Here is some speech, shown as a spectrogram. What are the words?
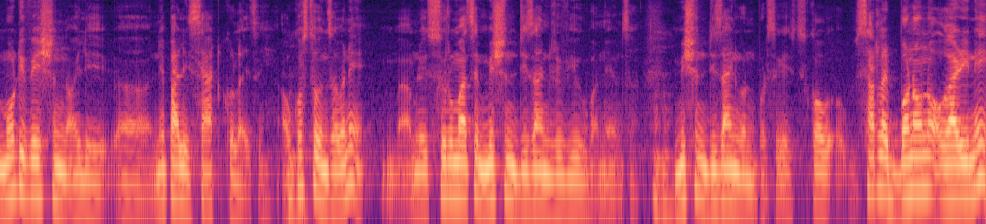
मोटिभेसन अहिले नेपाली लागि चाहिँ। अब कस्तो हुन्छ भने हामीले सुरुमा चाहिँ मिसन डिजाइन रिभ्यू भन्ने हुन्छ। मिसन डिजाइन गर्नुपर्छ कि? स्याटेलाइट बनाउन अगाडि नै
